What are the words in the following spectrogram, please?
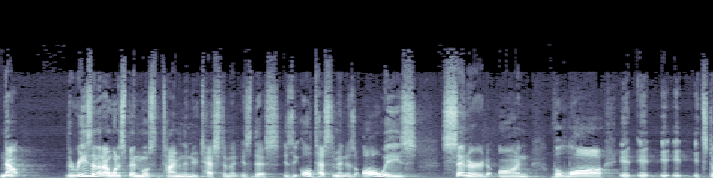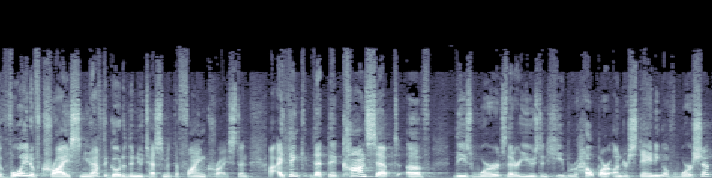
Now, the reason that I want to spend most of the time in the New Testament is this is the Old Testament is always centered on the law. It, it, it, it's devoid of Christ, and you have to go to the New Testament to find Christ. And I think that the concept of these words that are used in Hebrew help our understanding of worship,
